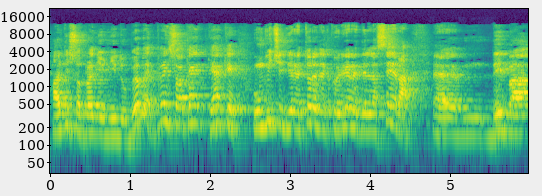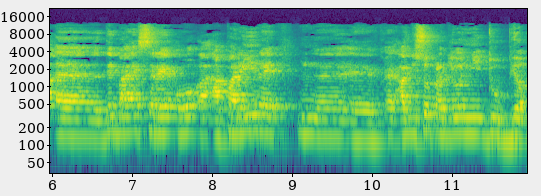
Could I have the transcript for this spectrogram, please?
al di sopra di ogni dubbio. Beh, penso che, che anche un vice direttore del Corriere della Sera eh, debba, eh, debba, essere o apparire mm, eh, al di sopra di ogni dubbio.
